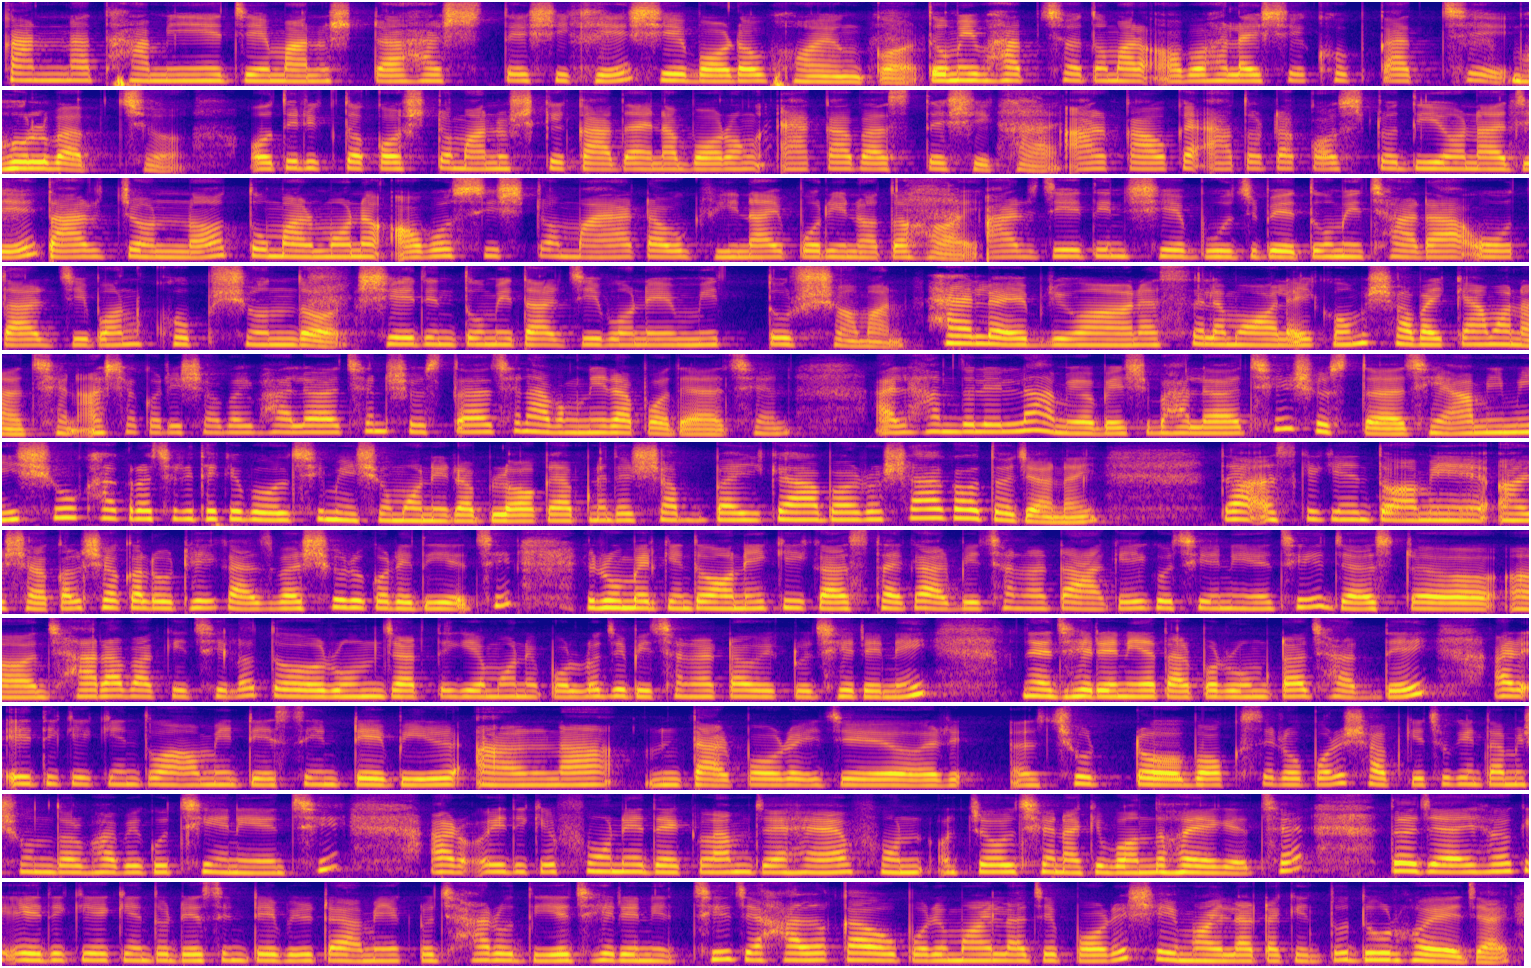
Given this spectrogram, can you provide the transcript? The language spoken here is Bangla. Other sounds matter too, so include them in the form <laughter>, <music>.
কান্না থামিয়ে যে মানুষটা হাসতে শিখে, সে বড় ভয়ঙ্কর। তুমি ভাবছ তোমার অবহেলায় সে খুব কাঁদছে? ভুল ভাবছ। অতিরিক্ত কষ্ট মানুষকে কাঁদায় না, বরং একা বাঁচতে শেখায়। আর কাউকে এতটা কষ্ট দিও না যে তার জন্য তোমার মনে অবশিষ্ট মায়াটাও ঘৃণায় পরিণত হয়। আর যেদিন সে বুঝবে তুমি ছাড়া ও তার জীবন খুব সুন্দর, সেদিন তুমি তার জীবনে মৃত্যুর সমান। হ্যালো এভরিওয়ান আসসালামু আলাইকুম। সবাই কেমন আছেন? আশা করি সবাই ভালো আছেন, সুস্থ আছেন এবং নিরাপদে আছেন। আলহামদুলিল্লাহ, আমিও বেশ ভালো আছি, সুস্থ আছি। আমি মিশু খাগড়াছড়ি থেকে বলছি, মিশু মনিরা ব্লগে আপনাদের সবাইকে আবারও স্বাগত জানাই। তো আজকে কিন্তু আমি সকাল সকাল উঠেই কাজবাজ শুরু করে দিয়েছি। রুমের কিন্তু অনেকই কাজ থাকে, আর বিছানাটা আগেই গুছিয়ে নিয়েছি। জাস্ট ঝাড়া বাকি ছিল, তো রুম ঝাড়তে গিয়ে মনে পড়ল যে বিছানাটাও একটু ঝেড়ে নেই। ঝেড়ে নিয়ে তারপর রুমটা ঝাড় দেই। আর এদিকে কিন্তু আমি ড্রেসিং টেবিল, আলনা তারপর এই যে ছোট্ট বক্সের ওপরে সব কিছু কিন্তু আমি সুন্দরভাবে গুছিয়ে নিয়েছি। আর ওইদিকে ফোনে দেখলাম যে হ্যাঁ ফোন চলছে নাকি, বন্ধ হয়ে গেছে। তো যাই হোক এইদিকে কিন্তু ড্রেসিং টেবিলটা আমি একটু ঝাড়ু দিয়ে ঝেড়ে নিচ্ছি যে, হালকা উপরে ময়লা যে পড়ে, সেই ময়লাটা কিন্তু দূর হয়ে যায়।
